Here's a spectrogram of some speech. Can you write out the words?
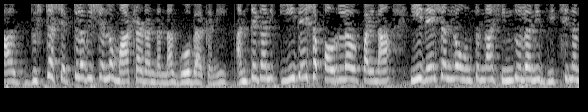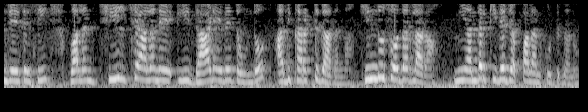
ఆ దుష్ట శక్తుల విషయంలో మాట్లాడండి అన్న గో బ్యాక్ అని. అంతేగాని ఈ దేశ పౌరుల పైన ఈ దేశంలో ఉంటున్న హిందువులని విచ్ఛిన్నం చేసేసి వాళ్ళని చీల్చాలనే ఈ దాడి ఏదైతే ఉందో అది కరెక్ట్ కాదన్న. హిందూ సోదరులారా మీ అందరికి ఇదే చెప్పాలనుకుంటున్నాను.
